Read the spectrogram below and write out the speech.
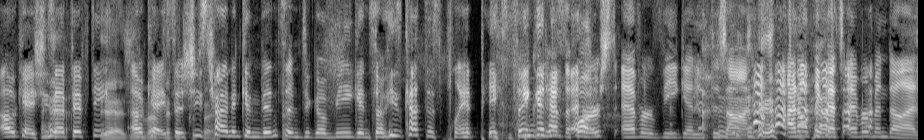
okay, she's at 50? Yeah, she's about okay, so she's trying to convince him to go vegan. So he's got this plant based You thing. could have the in his head. first ever vegan design. I don't think that's ever been done.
